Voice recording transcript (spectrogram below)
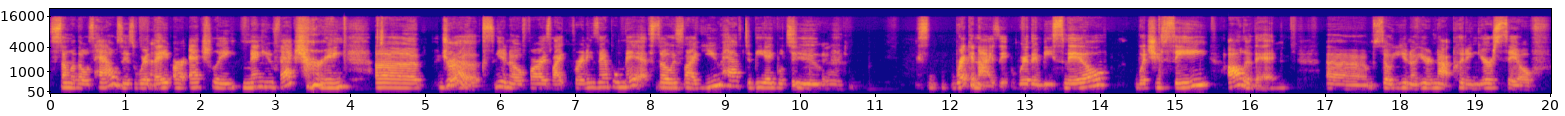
some of those houses where Yeah. they are actually manufacturing uh drugs you know far as like for an example meth so it's Mhm. like you have to be able to recognize it whether it be smell what you see all of that um so you know you're not putting yourself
